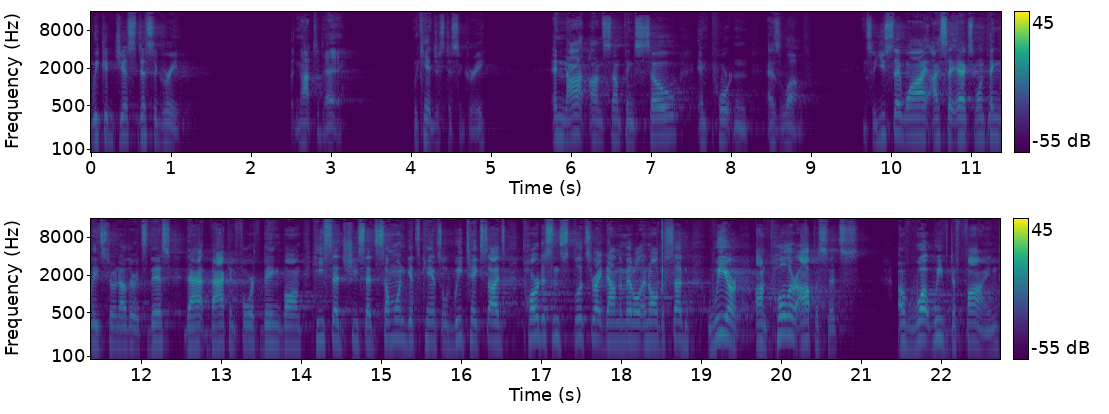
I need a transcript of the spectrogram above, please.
We could just disagree, but not today. We can't just disagree, and not on something so important as love. And so you say Y, I say X, one thing leads to another. It's this, that, back and forth, bing bong. He said, she said, someone gets canceled, we take sides, partisan splits right down the middle, and all of a sudden we are on polar opposites of what we've defined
